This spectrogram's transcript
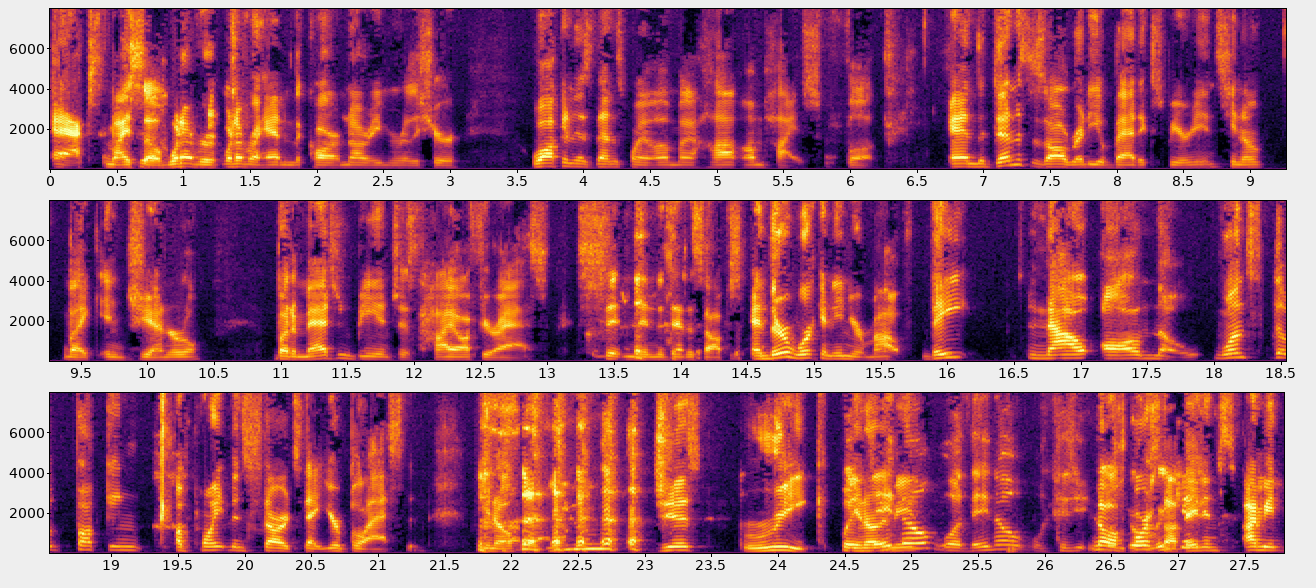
Axed myself, whatever, whatever I had in the car. I'm not even really sure. Walking to this dentist appointment, I'm high, I'm high as fuck. And the dentist is already a bad experience, you know, like in general. But imagine being just high off your ass, sitting in the dentist office, and they're working in your mouth. They now all know once the fucking appointment starts that you're blasted. You know, you just reek. Wait, you know they what I mean? know? Well, they know because you. No, of course not. They didn't. I mean,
